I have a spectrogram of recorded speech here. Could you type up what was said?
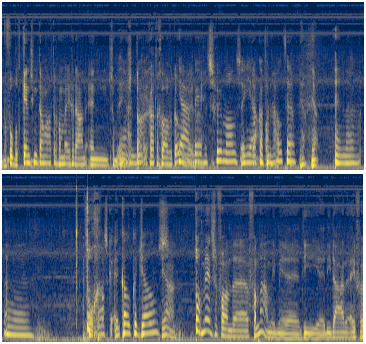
bijvoorbeeld Kensington had er al meegedaan. En Sabrina ja, Stark had er geloof ik ook ja, al meegedaan. Ja, Birgit Schuurmans en Jelka van Houten. Ja, ja, En Toch? Coco Jones. Ja toch mensen van, uh, van naam die, die daar even...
